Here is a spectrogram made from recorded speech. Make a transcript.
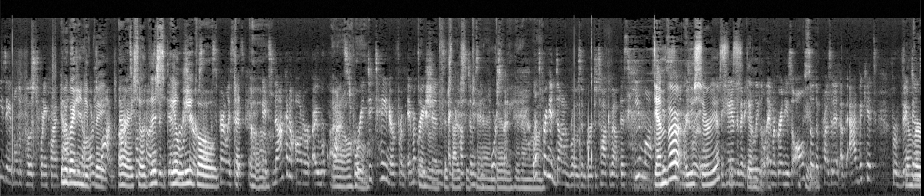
He's able to post twenty-five Immigration thousand debate. bond. All right, so this the Denver Sheriff's illegal Office apparently says uh, it's not going to honor a know request for a detainer from Immigrations and Customs Enforcement. Delhi, hit and Let's bring in Don Rosenberg to talk about this. He lost Denver? His son, Are you serious? At the hands It's of an Denver. illegal immigrant. He's also Okay. the president of Advocates for Victims Denver of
